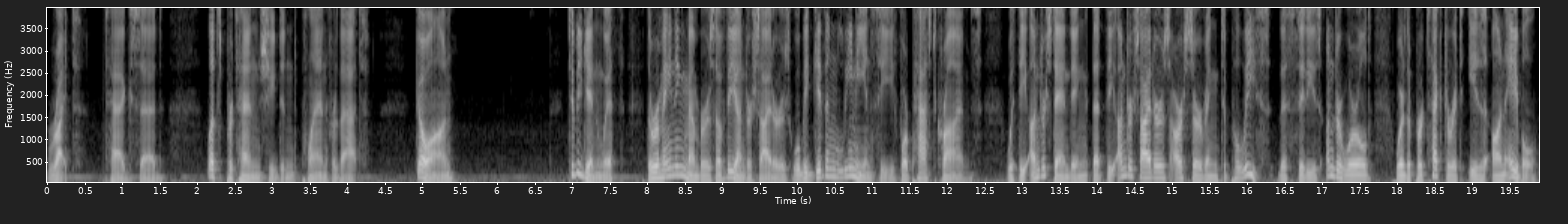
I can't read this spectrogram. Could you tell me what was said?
Right, Tagg said. Let's pretend she didn't plan for that. Go on. To begin with, the remaining members of the Undersiders will be given leniency for past crimes, with the understanding that the Undersiders are serving to police this city's underworld where the Protectorate is unable.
